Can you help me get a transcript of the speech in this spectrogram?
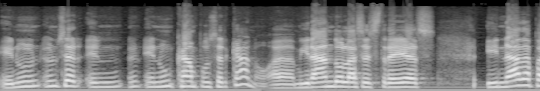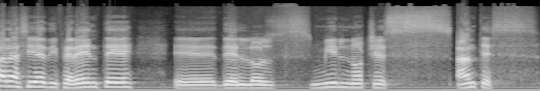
en un, un, en, un campo cercano, uh, mirando las estrellas, y nada parecía diferente eh, de los mil noches antes.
